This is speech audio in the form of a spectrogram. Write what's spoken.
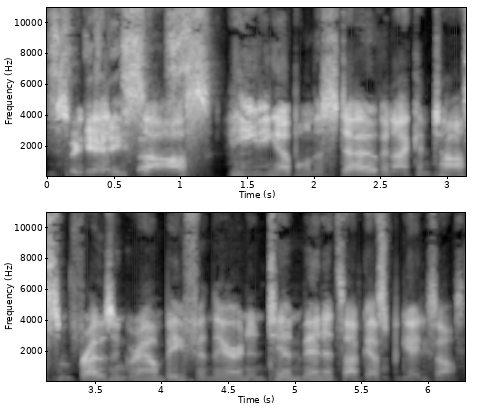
spaghetti, spaghetti sauce. sauce. heating up on the stove, and I can toss some frozen ground beef in there, and in 10 minutes, I've got spaghetti sauce.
